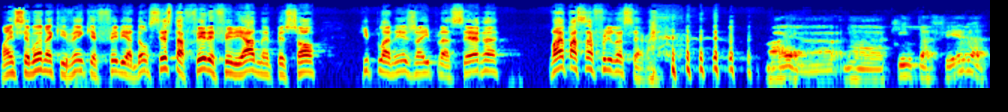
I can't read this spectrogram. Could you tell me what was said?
Mas semana que vem, que é feriadão, sexta-feira é feriado, né, pessoal? Que planeja ir para a Serra. Vai passar frio na Serra. Vai, na quinta-feira,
